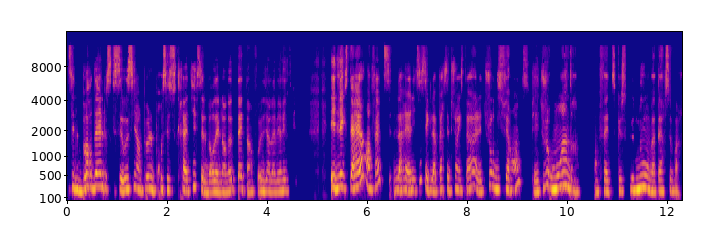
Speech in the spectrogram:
c'est le bordel, parce que c'est aussi un peu le processus créatif, c'est le bordel dans notre tête, hein, faut dire la vérité. Et de l'extérieur, en fait, la réalité, c'est que la perception extérieure, elle est toujours différente, puis elle est toujours moindre, en fait, que ce que nous, on va percevoir.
